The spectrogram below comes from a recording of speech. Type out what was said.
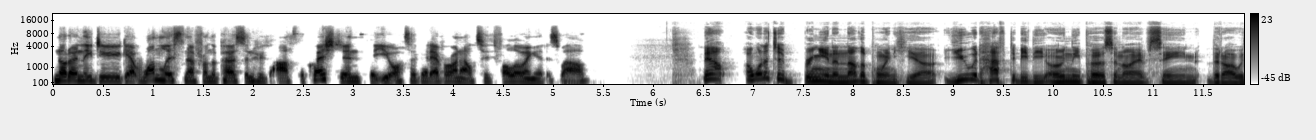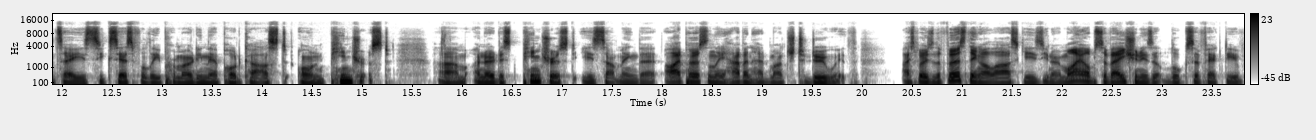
not only do you get one listener from the person who's asked the questions, but you also get everyone else who's following it as well. Now, I wanted to bring in another point here. You would have to be the only person I have seen that I would say is successfully promoting their podcast on Pinterest. Um, I noticed Pinterest is something that I personally haven't had much to do with. I suppose the first thing I'll ask is, you know, my observation is it looks effective.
